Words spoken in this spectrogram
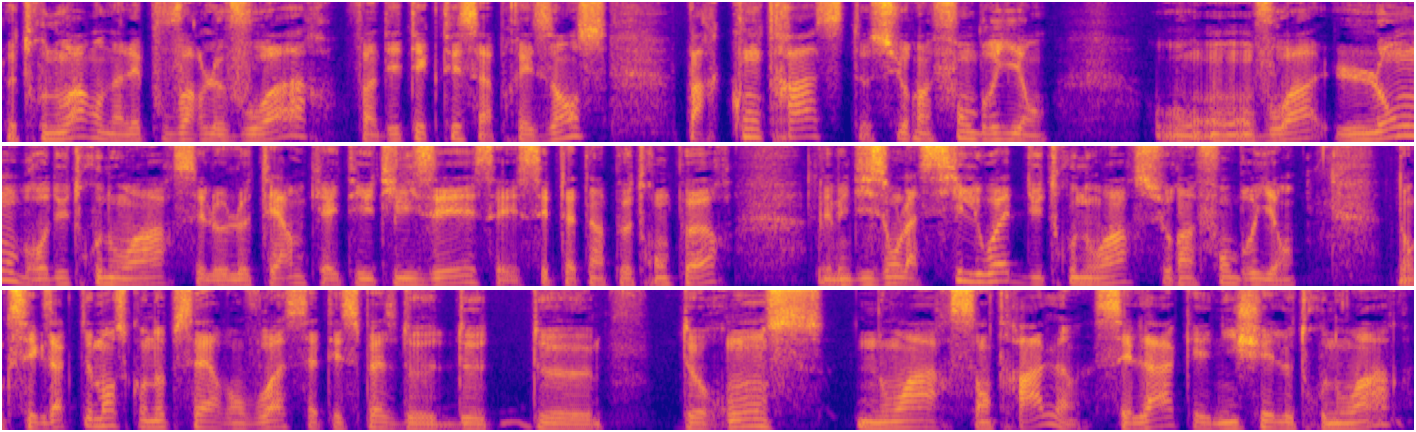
le trou noir, on allait pouvoir le voir, enfin détecter sa présence par contraste sur un fond brillant. On voit l'ombre du trou noir, c'est le, terme qui a été utilisé, c'est peut-être un peu trompeur, mais disons la silhouette du trou noir sur un fond brillant. Donc c'est exactement ce qu'on observe. On voit cette espèce de, de, de, de ronce noire centrale, c'est là qu'est niché le trou noir,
